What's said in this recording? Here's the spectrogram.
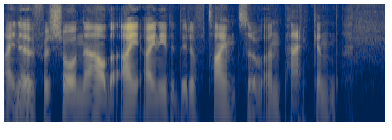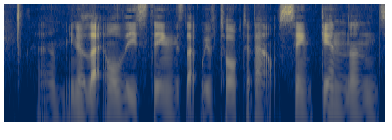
I know for sure now that I I need a bit of time to sort of unpack and um, you know let all these things that we've talked about sink in and.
